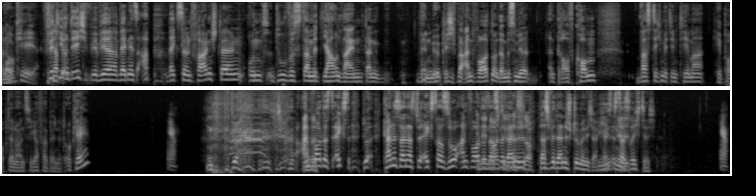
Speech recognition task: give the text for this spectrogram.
Hallo? Okay. Fitti und ich, wir, wir werden jetzt abwechselnd Fragen stellen und du wirst damit Ja und Nein dann, wenn möglich, beantworten und dann müssen wir drauf kommen, was dich mit dem Thema Hip-Hop der 90er verbindet. Okay? Du, du antwortest extra. Du, kann es sein, dass du extra so antwortest, dass wir, 90ern, das deine, ist doch- dass wir deine Stimme nicht erkennen? Ist das richtig? Ja.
